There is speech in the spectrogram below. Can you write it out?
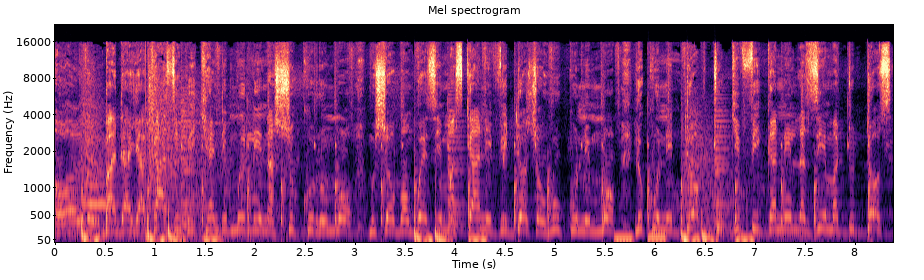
all day. baada ya kazi weekend mwili na shukuru mo. Mwisho wa mwezi maskani vidosho huku ni mop luku ni dop tukifika ni lazima tutos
